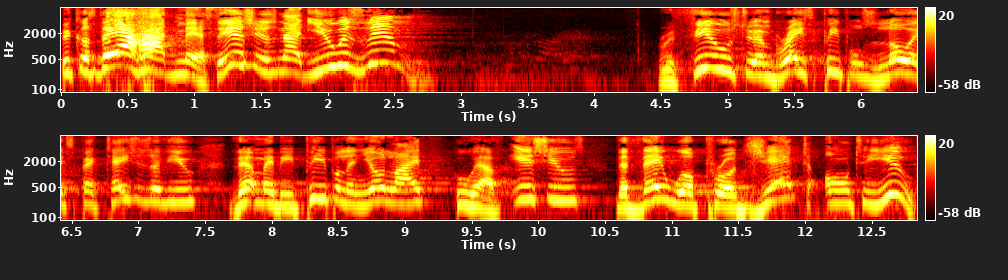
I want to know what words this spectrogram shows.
because they're a hot mess. The issue is not you, it's them. Refuse to embrace people's low expectations of you. There may be people in your life who have issues that they will project onto you,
